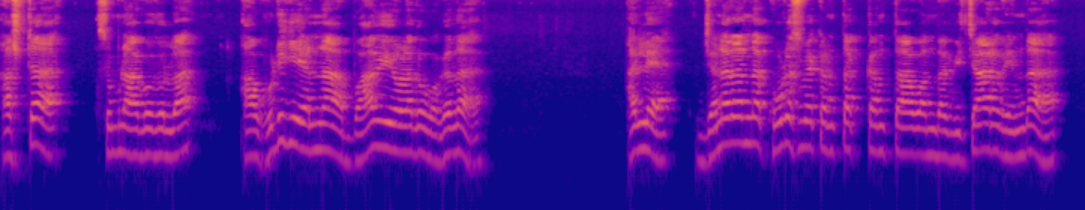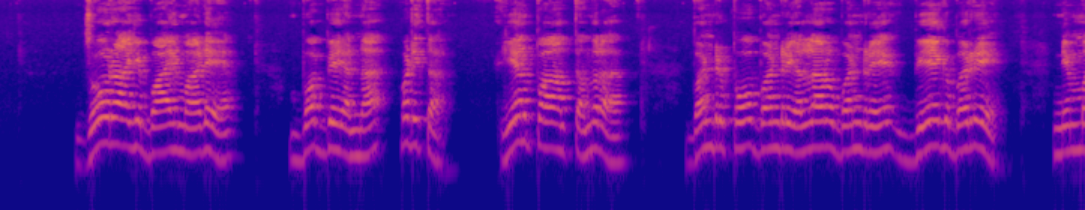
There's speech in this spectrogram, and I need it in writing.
ಅಷ್ಟ ಸುಮ್ಮನೆ ಆಗೋದಿಲ್ಲ, ಆ ಹುಡುಗಿಯನ್ನು ಬಾವಿಯೊಳಗೆ ಒಗೆದ ಅಲ್ಲೇ ಜನರನ್ನು ಕೂಡಿಸ್ಬೇಕಂತಕ್ಕಂಥ ಒಂದು ವಿಚಾರದಿಂದ ಜೋರಾಗಿ ಬಾಯಿ ಮಾಡಿ ಬೊಬ್ಬೆಯನ್ನು ಹೊಡಿತಾರೆ. ಏನಪ್ಪ ಅಂತಂದ್ರೆ ಬನ್ರಿ ಪೋ ಬನ್ರಿ ಎಲ್ಲರೂ ಬನ್ರಿ ಬೇಗ ಬರ್ರಿ. ನಿಮ್ಮ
